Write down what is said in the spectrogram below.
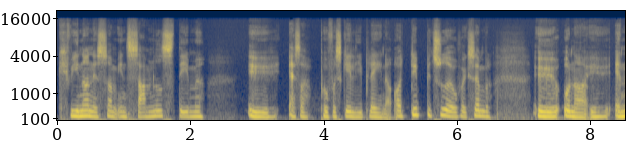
kvinderne som en samlet stemme, øh, altså på forskellige planer. Og det betyder jo for eksempel, øh, Øh, under øh, 2.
